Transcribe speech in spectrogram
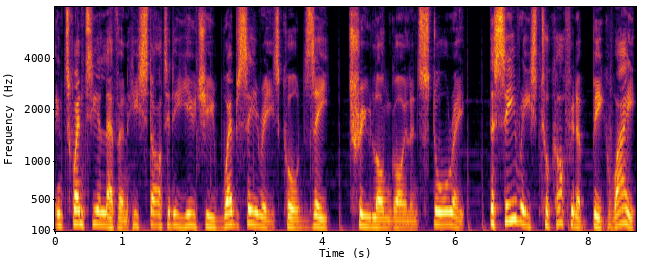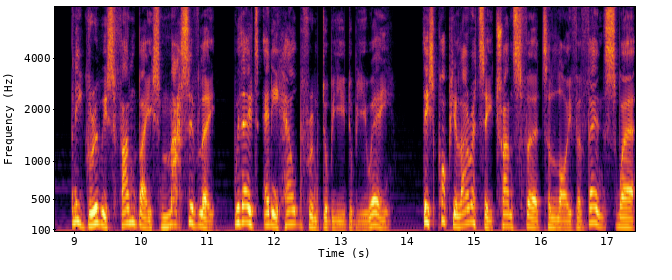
In 2011, he started a YouTube web series called Z True Long Island Story. The series took off in a big way, and he grew his fan base massively without any help from WWE. This popularity transferred to live events where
